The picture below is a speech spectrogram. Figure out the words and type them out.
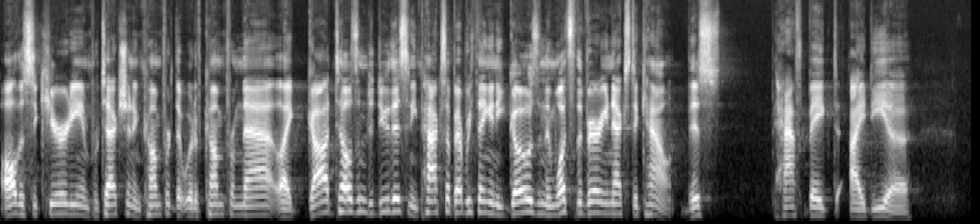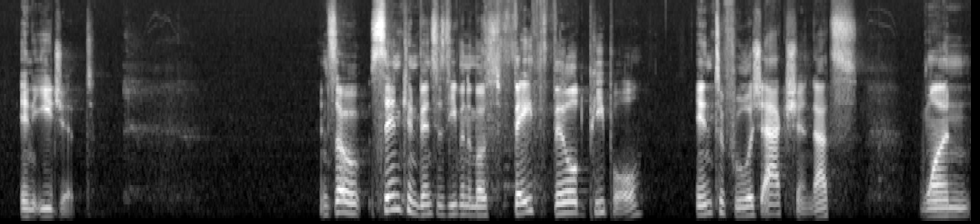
all the security and protection and comfort that would have come from that. Like God tells him to do this and he packs up everything and he goes and then what's the very next account? This half-baked idea in Egypt. And so sin convinces even the most faith-filled people into foolish action. That's one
